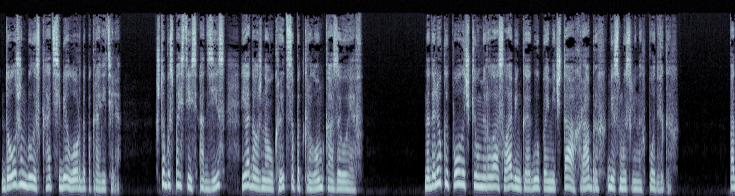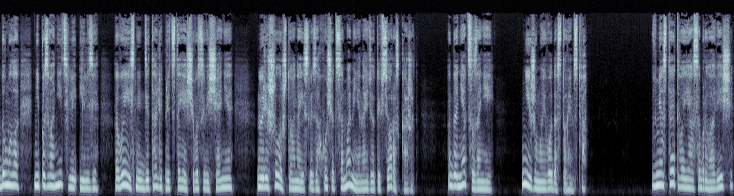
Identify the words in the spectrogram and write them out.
должен был искать себе лорда-покровителя. Чтобы спастись от ЗИС, я должна укрыться под крылом КЗУФ. На далекой полочке умерла слабенькая глупая мечта о храбрых, бессмысленных подвигах. Подумала, не позвонить ли Ильзе, выяснить детали предстоящего совещания, но решила, что она, если захочет, сама меня найдет и все расскажет. Гоняться за ней ниже моего достоинства. Вместо этого я собрала вещи,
